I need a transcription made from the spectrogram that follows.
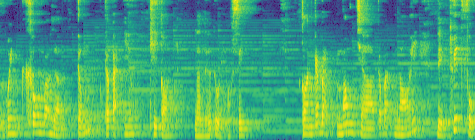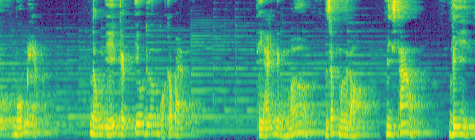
phụ huynh không bao giờ cấm các bạn yêu khi còn là lứa tuổi học sinh. Còn các bạn mong chờ các bạn nói để thuyết phục bố mẹ đồng ý việc yêu đương của các bạn, thì hãy đừng mơ giấc mơ đó. Vì sao? Vì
